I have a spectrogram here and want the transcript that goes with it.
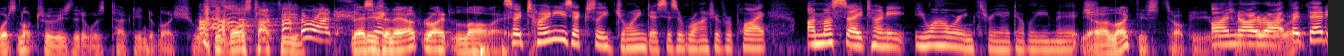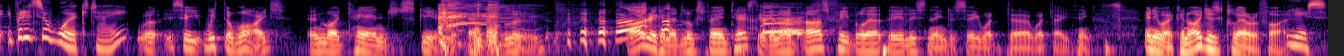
What's not true is that it was tucked into my shorts. It was tucked in. All right. That is so, an outright lie. So Tony has actually joined us as a right of reply. I must say, Tony, you are wearing 3AW merch. yeah, I like this top here. I know, right? But that, but it's a work day. Well, see, with the white and my tanned skin and the blue, I reckon it looks fantastic. And I'd ask people out there listening to see what uh, what they think. Anyway, can I just clarify? Yes.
